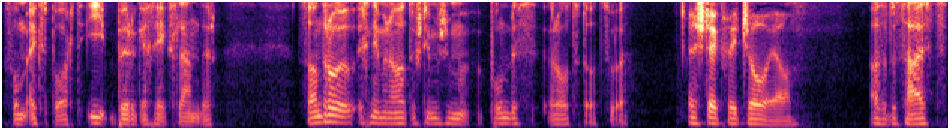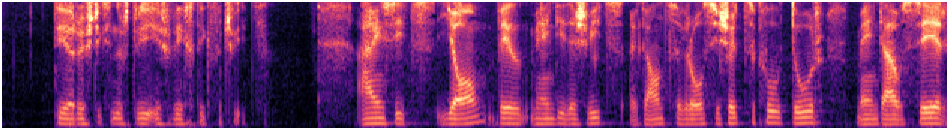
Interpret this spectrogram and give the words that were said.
vom Export in Bürgerkriegsländer. Sandro, ich nehme an, du stimmst dem Bundesrat dazu. Ein Stück weit schon, ja. Also das heißt, die Rüstungsindustrie ist wichtig für die Schweiz. Einerseits ja, weil wir haben in der Schweiz eine ganz grosse Schützenkultur. Wir haben auch sehr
